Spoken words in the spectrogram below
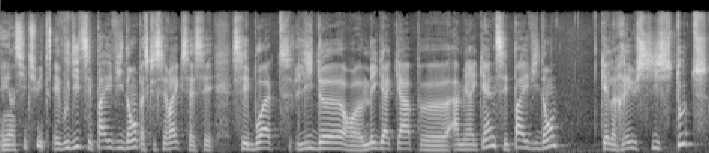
et ainsi de suite. Et vous dites c'est pas évident parce que c'est vrai que ces, ces boîtes leaders, euh, méga cap euh, américaines, c'est pas évident qu'elles réussissent toutes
